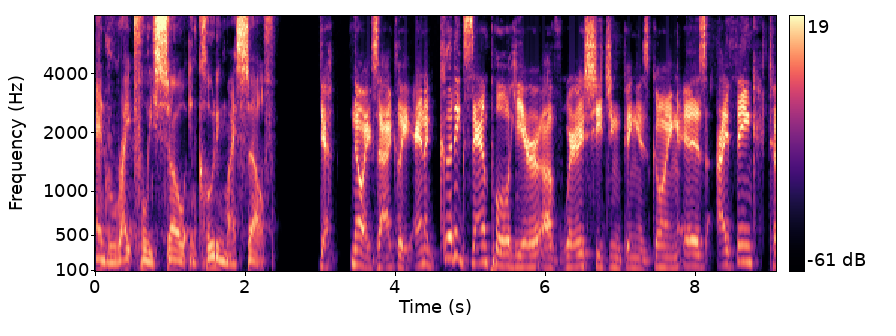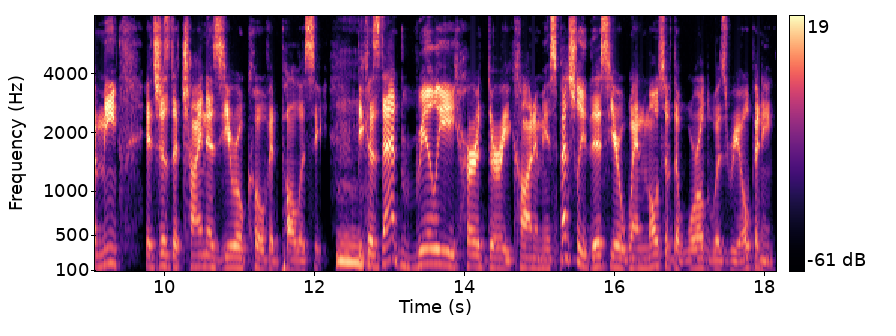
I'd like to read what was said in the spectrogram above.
and rightfully so, including myself. No, exactly. And a good example here of where Xi Jinping is going is, I think, to me, it's just the China zero COVID policy mm. because that really hurt their economy, especially this year when most of the world was reopening.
